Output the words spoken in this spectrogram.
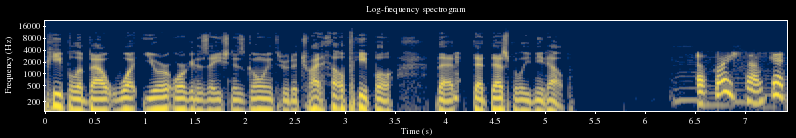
people about what your organization is going through to try to help people that, that desperately need help. Of course. Sounds good.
